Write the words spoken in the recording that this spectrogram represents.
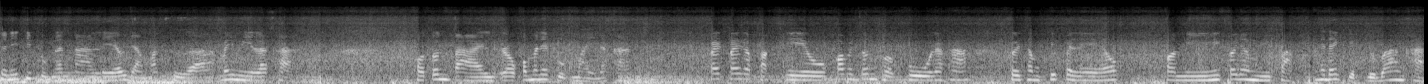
ชนิดที่ปลูกนานๆแล้วอย่างมะเขือไม่มีแล้วค่ะ พอต้นตายเราก็ไม่ได้ปลูกใหม่นะคะ ใกล้ๆกับผักเคลก็เป็นต้นถั่วพูนะคะ เคยทำคลิปไปแล้ว ตอนนี้ก็ยังมีฝักให้ได้เก็บอยู่บ้างค่ะ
